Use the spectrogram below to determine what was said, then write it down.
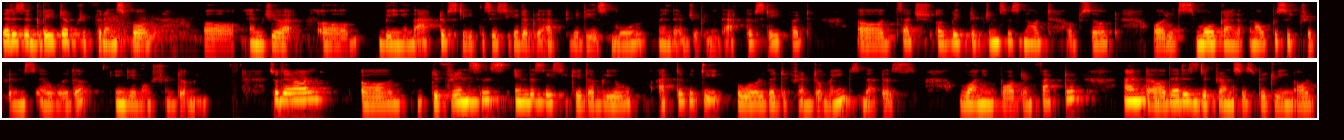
there is a greater preference for uh, MJO uh, being in the active state. The CCKW activity is more when the MJO being in the active state, but uh, such a big difference is not observed, or it's more kind of an opposite preference over the Indian Ocean domain. So there are uh, differences in the CCKW activity over the different domains. That is one important factor. And uh, there is differences between or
